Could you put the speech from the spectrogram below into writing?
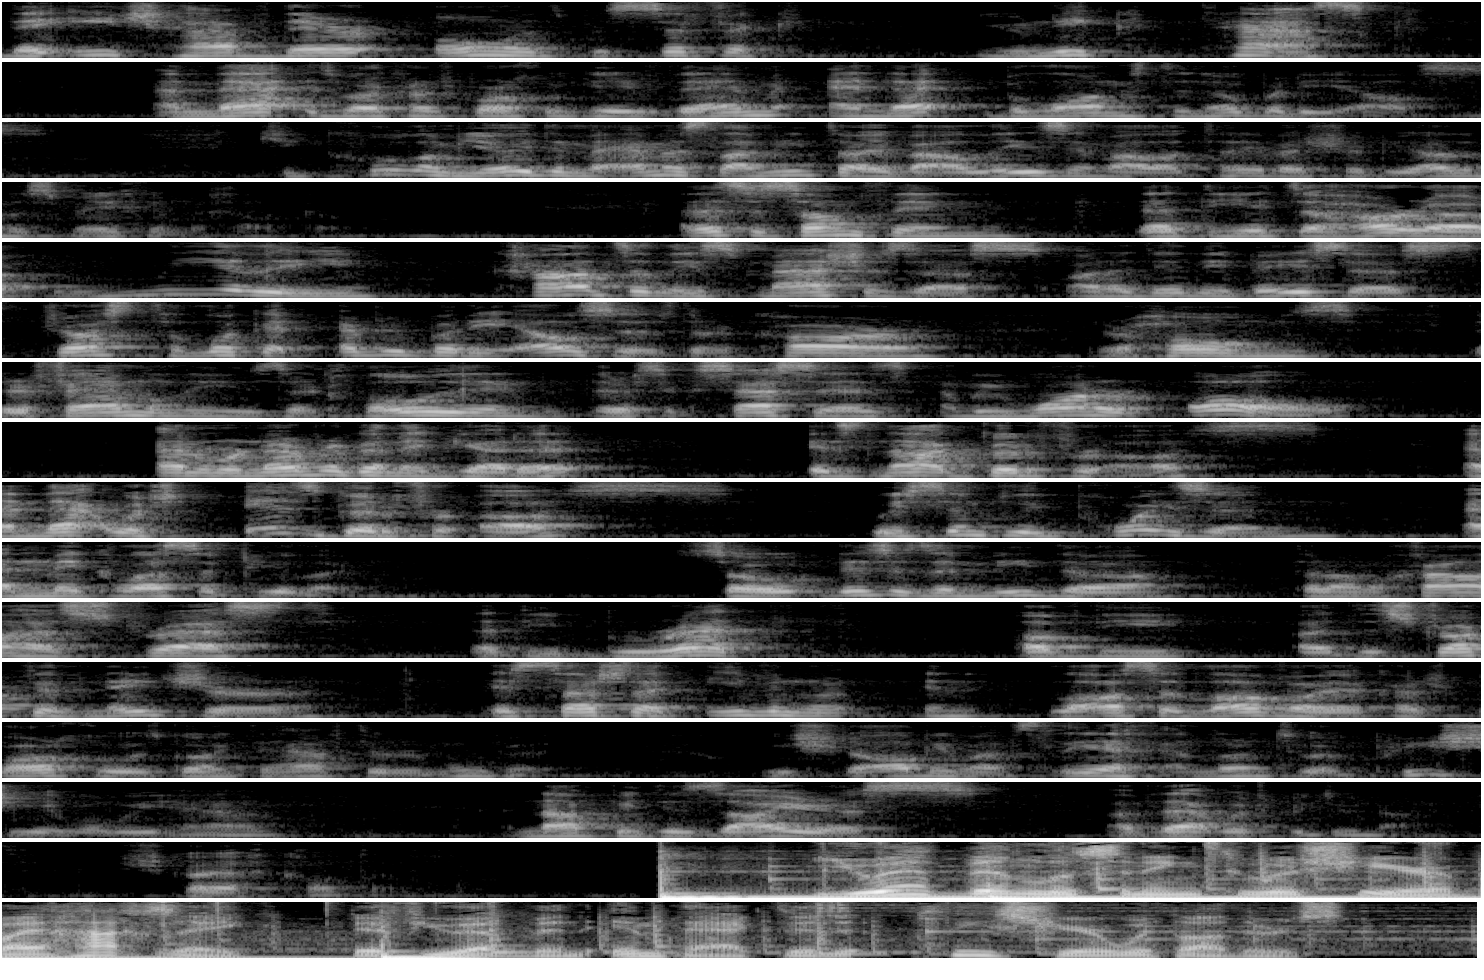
they each have their own specific, unique task, and that is what Hakadosh Baruch Hu gave them, and that belongs to nobody else. And this is something that the Yetzer Hara really constantly smashes us on a daily basis just to look at everybody else's, their car, their homes, their families, their clothing, their successes, and we want it all, and we're never going to get it. It's not good for us and that which is good for us, we simply poison and make less appealing. So this is a midah that Ramchal has stressed that the breadth of the uh, destructive nature is such that even in L'asid Lavo, Yakash Baruch is going to have to remove it. We should all be matzliach and learn to appreciate what we have and not be desirous of that which we do not. You have been listening to a shiur by Hachzeik. If you have been impacted, please share with others.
